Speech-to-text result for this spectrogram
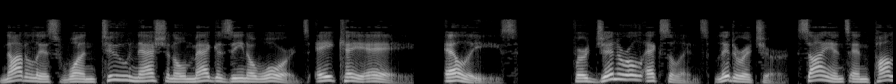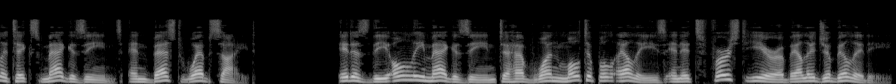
Nautilus won two National Magazine Awards aka Ellies for General Excellence Literature, Science and Politics magazines and Best Website. It is the only magazine to have won multiple Ellies in its first year of eligibility.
